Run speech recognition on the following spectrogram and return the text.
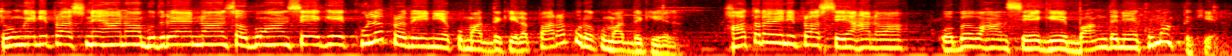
තුන්වැනි ප්‍රශ්නයහනවා බුදුරජන් වහන්ස ඔබවහන්සේගේ කුල ප්‍රවේණියකු මක්ද කියලා පරපුරකු මක්ද කියලා. හතරවෙනි ප්‍රශ්සය හනවා ඔබ වහන්සේගේ බන්ධනය කුමක්ද කියලා.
